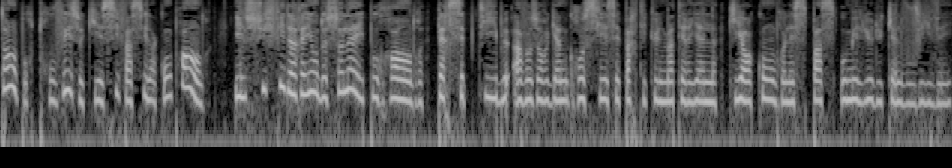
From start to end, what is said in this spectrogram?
tant pour trouver ce qui est si facile à comprendre. Il suffit d'un rayon de soleil pour rendre perceptibles à vos organes grossiers ces particules matérielles qui encombrent l'espace au milieu duquel vous vivez.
